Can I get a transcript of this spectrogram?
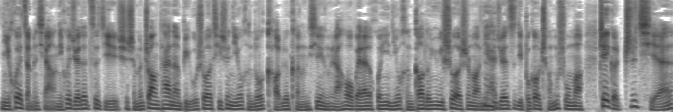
你会怎么想？你会觉得自己是什么状态呢？比如说，其实你有很多考虑的可能性，然后未来的婚姻你有很高的预设，是吗？你还觉得自己不够成熟吗？这个之前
